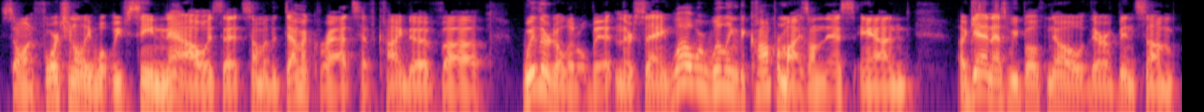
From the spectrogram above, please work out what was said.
So, unfortunately, what we've seen now is that some of the Democrats have kind of uh, withered a little bit, and they're saying, well, we're willing to compromise on this. And again, as we both know, there have been some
